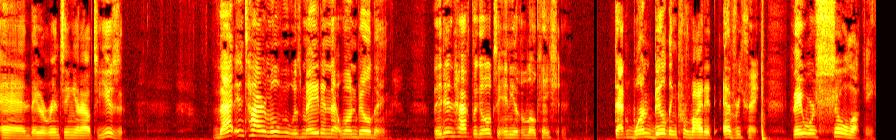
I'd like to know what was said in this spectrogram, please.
And they were renting it out to use it. That entire movie was made in that one building. They didn't have to go to any other location. That one building provided everything. They were so lucky.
